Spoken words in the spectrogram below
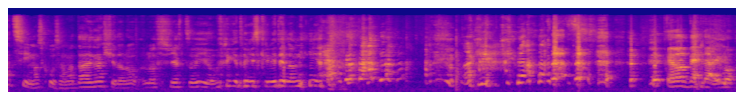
Ah sì, ma scusa, ma dalla nascita l'ho, l'ho scelto io, perché devi scrivere la mia? ma che cazzo? E vabbè, dai, mo,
